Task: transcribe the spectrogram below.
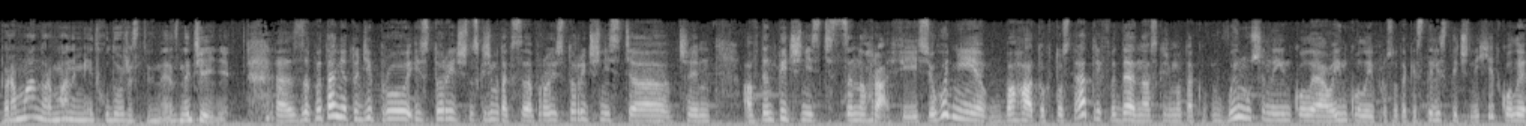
По роману роман имеет художественное значение. Е, Запитання тоді про історичну, скажімо так, про історичність е, чи автентичність сценографії. Сьогодні багато хто з театрів іде на, скажімо так, вимушений інколи, а інколи і просто такий стилістичний хід, коли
